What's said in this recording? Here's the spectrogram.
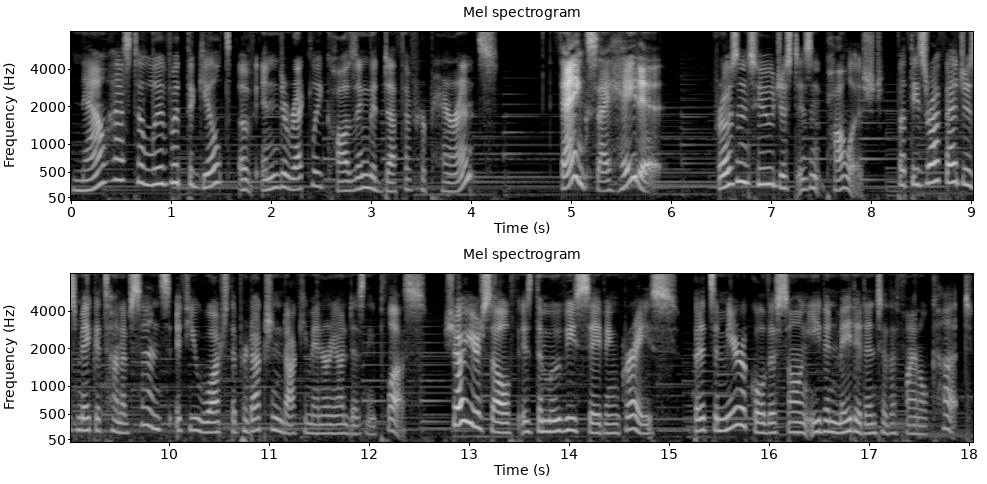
now has to live with the guilt of indirectly causing the death of her parents? Thanks, I hate it! Frozen 2 just isn't polished, but these rough edges make a ton of sense if you watch the production documentary on Disney+. Show Yourself is the movie's saving grace, but it's a miracle this song even made it into the final cut.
